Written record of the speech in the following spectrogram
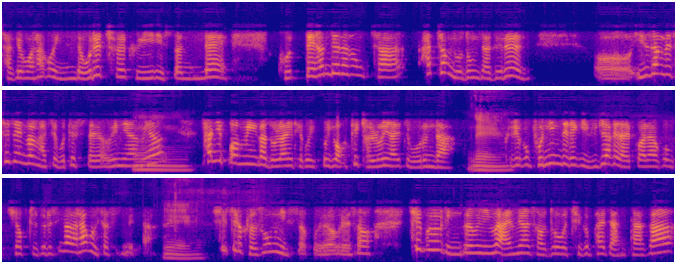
작용을 하고 있는데 올해 초에 그 일이 있었는데 그때 현대자동차 하청 노동자들은 어, 인상된 최저 임금을 받지 못했어요. 왜냐하면 음. 산입 범위가 논란이 되고 있고 이거 어떻게 결론이 날지 모른다. 네. 그리고 본인들에게 유리하게 날 거라고 기업주들은 생각을 하고 있었습니다. 네. 실제로 그런 소문이 있었고요. 그래서 체불 임금임을 알면서도 지급하지 않다가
